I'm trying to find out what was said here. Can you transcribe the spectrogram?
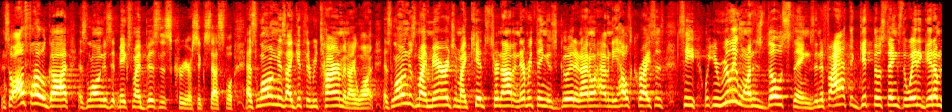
And so I'll follow God as long as it makes my business career successful, as long as I get the retirement I want, as long as my marriage and my kids turn out and everything is good and I don't have any health crisis. See, what you really want is those things. And if I have to get those things, the way to get them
